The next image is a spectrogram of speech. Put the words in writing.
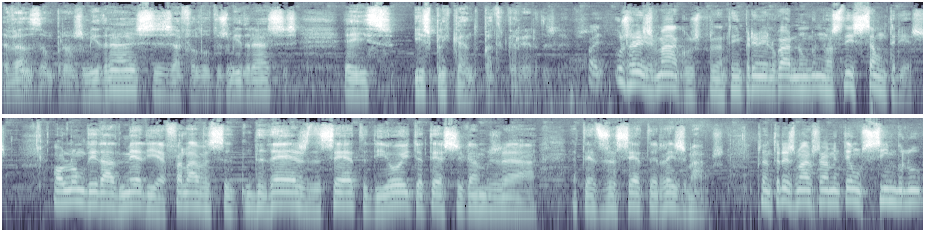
avançam para os midrashes, já falou dos midrashes, é isso, e explicando, Padre Carreira das Neves. Olha, os reis magos, portanto, em primeiro lugar, não, não se diz são três. Ao longo da Idade Média falava-se de 10, de 7, de 8, até chegamos a até 17 reis magos. Portanto, Reis Magos realmente é um símbolo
